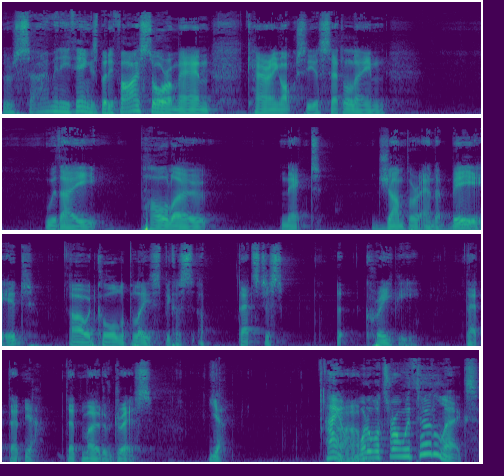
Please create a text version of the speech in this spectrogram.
There are so many things. But if I saw a man carrying oxyacetylene with a polo necked jumper and a beard, I would call the police because uh, that's just uh, creepy. That that Yeah. that mode of dress. Yeah. Hang on, Um, what, what's wrong with turtlenecks?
